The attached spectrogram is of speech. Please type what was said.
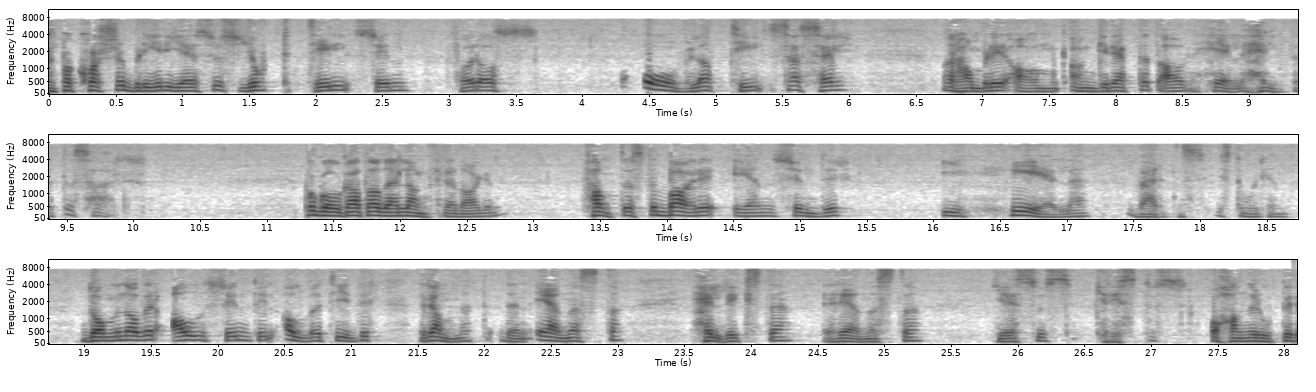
Men på korset blir Jesus gjort til synd for oss, og overlatt til seg selv når han blir angrepet av hele helvetes hær. På Golgata den langfredagen fantes det bare én synder i hele verdenshistorien. Dommen over all synd til alle tider rammet den eneste, helligste, reneste Jesus Kristus. Og han roper,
